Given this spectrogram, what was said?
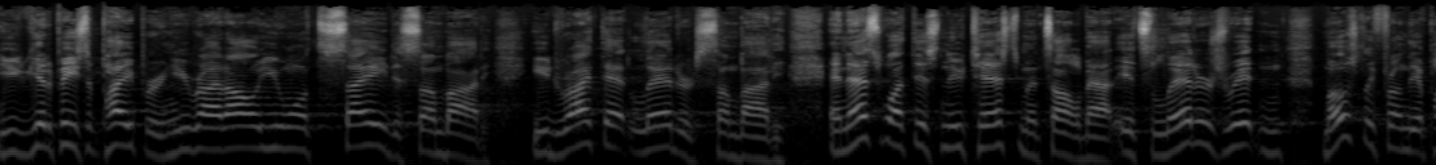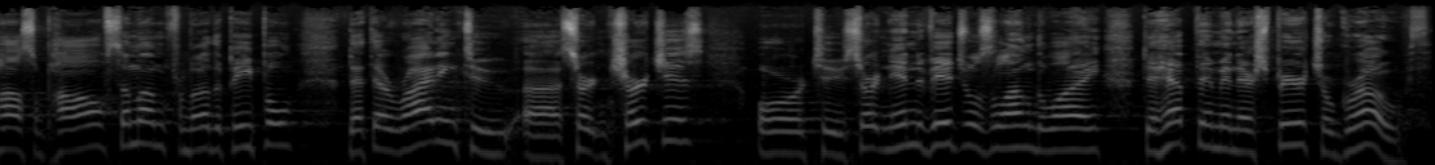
you get a piece of paper and you write all you want to say to somebody. You'd write that letter to somebody. And that's what this New Testament's all about. It's letters written mostly from the Apostle Paul, some of them from other people, that they're writing to uh, certain churches or to certain individuals along the way to help them in their spiritual growth.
